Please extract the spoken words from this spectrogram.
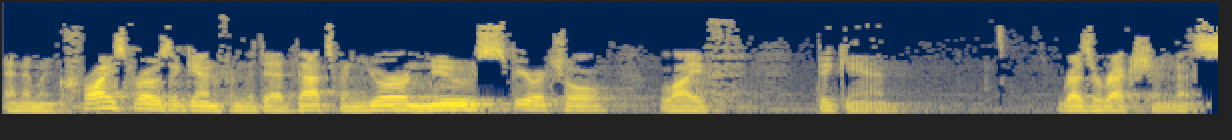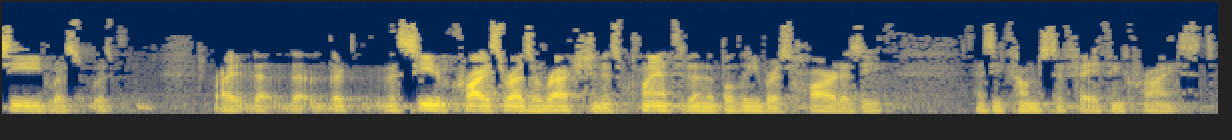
And then when Christ rose again from the dead, that's when your new spiritual life began. Resurrection, that seed was, was right, the, the, the seed of Christ's resurrection is planted in the believer's heart as he, as he comes to faith in Christ.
